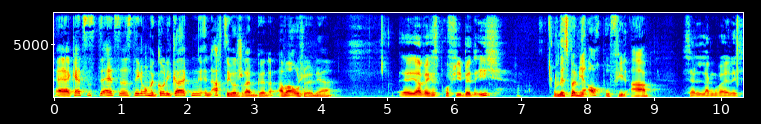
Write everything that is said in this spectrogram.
Äh, hättest, du, hättest du das Ding auch mit Golly Galken in 80ern schreiben können. Aber auch schön, ja. Äh, ja, welches Profil bin ich? Und ist bei mir auch Profil A. Ist ja langweilig.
